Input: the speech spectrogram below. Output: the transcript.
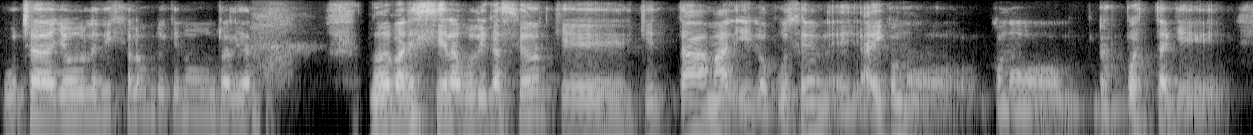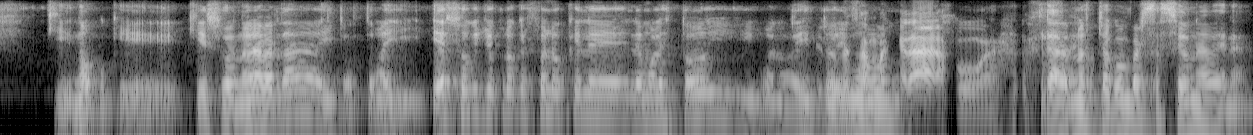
pucha, yo le dije al hombre que no, en realidad no me parecía la publicación que, que estaba mal y lo puse eh, ahí como, como respuesta que, que no, que, que, eso no era verdad y todo el tema. Y eso yo creo que fue lo que le, le molestó y bueno, ahí tuvimos... Claro, nuestra conversación avena.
